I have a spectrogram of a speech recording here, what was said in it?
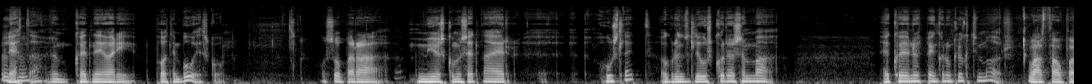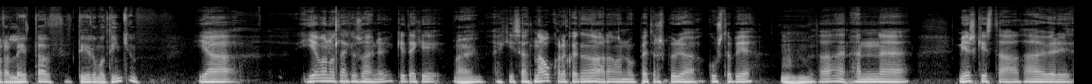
leta mhm. um hvernig það var í potin búið sko og svo bara mjög skomið setna er eh, húsleit á grundulegu úrskurðar sem að er kveðin upp einhvern klukktíma aður. Var þá bara leitað dýrum og dingjum? Já, ég var náttúrulega ekki á svæðinu, get ekki, ekki sagt nákvæmlega hvernig það var, það var nú betra að spurja Gústa B. Mm -hmm. um það, en, en uh, mér skist það að það hefur verið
